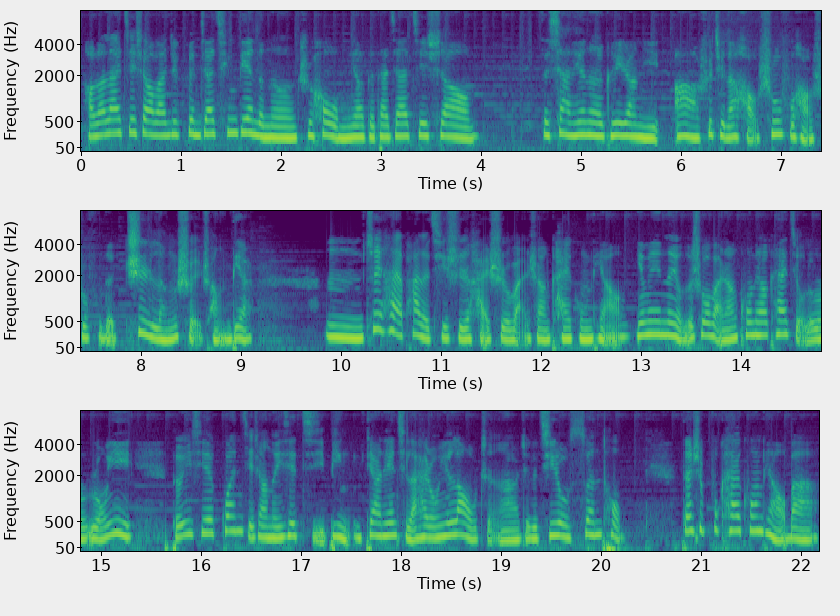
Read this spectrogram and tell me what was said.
好了，来介绍完这更加轻便的呢之后，我们要给大家介绍，在夏天呢可以让你啊睡起来好舒服、好舒服的制冷水床垫儿。嗯，最害怕的其实还是晚上开空调，因为呢有的时候晚上空调开久了容易得一些关节上的一些疾病，第二天起来还容易落枕啊，这个肌肉酸痛。但是不开空调吧。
